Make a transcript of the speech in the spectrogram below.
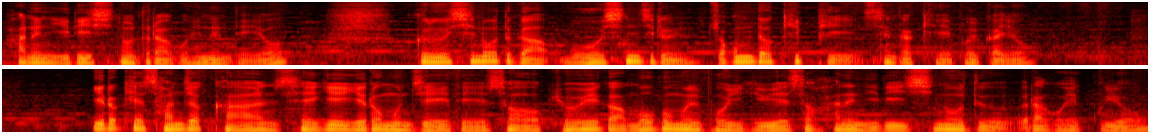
하는 일이 신호드라고 했는데요. 그 신호드가 무엇인지를 조금 더 깊이 생각해 볼까요? 이렇게 산적한 세계의 여러 문제에 대해서 교회가 모범을 보이기 위해서 하는 일이 신호드라고 했고요.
